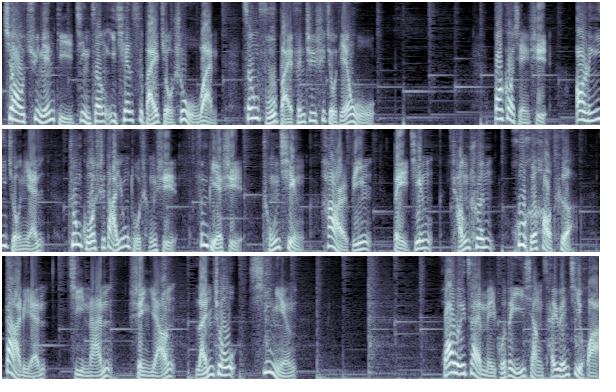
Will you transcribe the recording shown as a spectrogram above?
较去年底净增一千四百九十五万，增幅百分之十九点五。报告显示，二零一九年中国十大拥堵城市分别是重庆、哈尔滨、北京、长春、呼和浩特、大连。济南、沈阳、兰州、西宁。华为在美国的一项裁员计划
